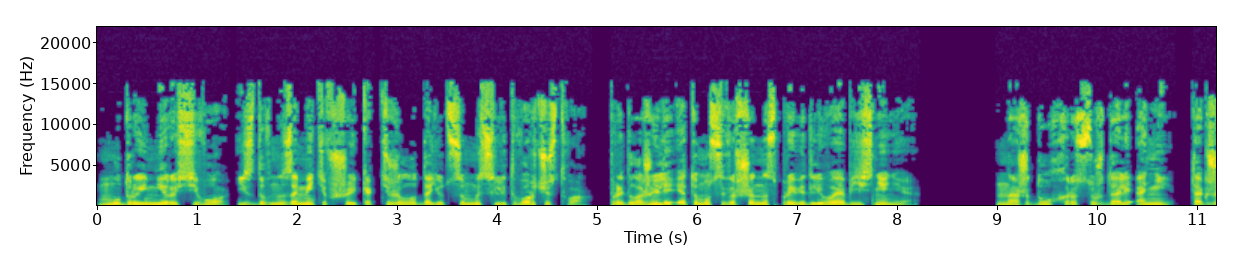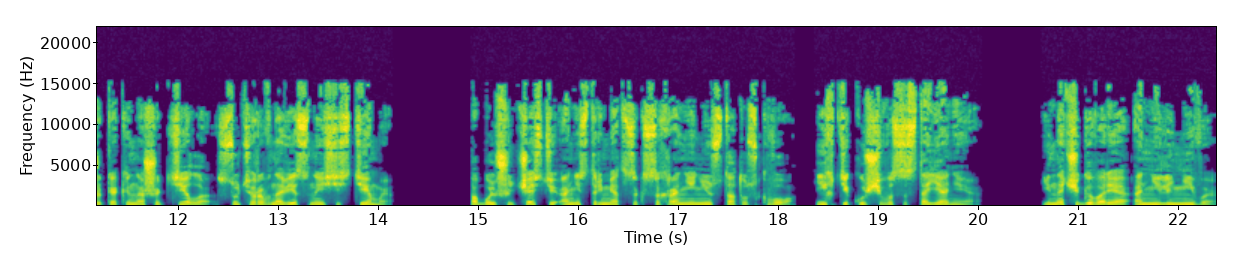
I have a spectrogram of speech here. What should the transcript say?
Мудрые мира сего, издавна заметившие, как тяжело даются мысли творчества, предложили этому совершенно справедливое объяснение. Наш дух, рассуждали они, так же как и наше тело, суть равновесные системы. По большей части они стремятся к сохранению статус-кво, их текущего состояния. Иначе говоря, они ленивы.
